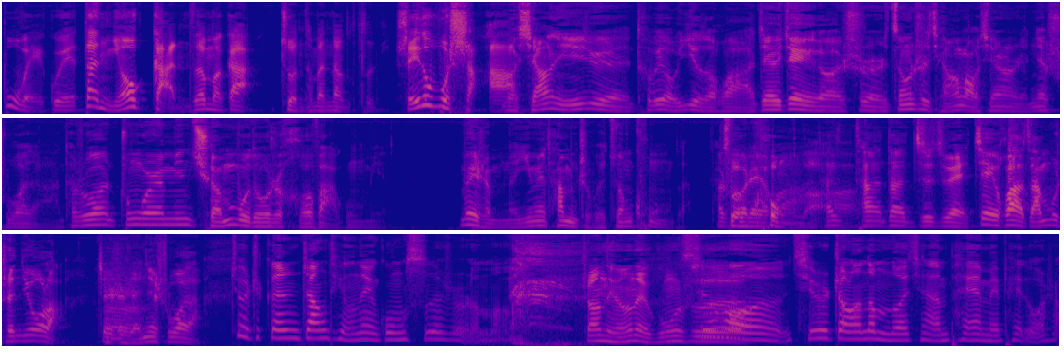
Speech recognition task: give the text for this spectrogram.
不违规，但你要敢这么干，准他妈弄死你，谁都不傻我。想起一句特别有意思的话，这这个是曾仕强老先生人家说的啊。他说中国人民全部都是合法公民，为什么呢？因为他们只会钻空子。他说这空子，啊他他他这对这话咱不深究了，这是嗯人家说的。就是跟张婷那公司似的嘛。张庭那公司最后其实挣了那么多钱，赔也没赔多少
